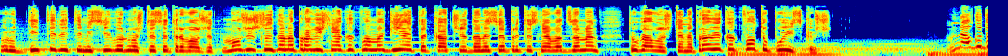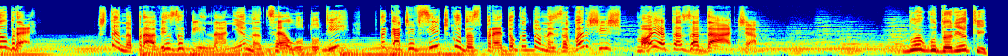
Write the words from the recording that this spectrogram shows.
Родителите ми сигурно ще се тревожат. Можеш ли да направиш някаква магия, така че да не се притесняват за мен? Тогава ще направя каквото поискаш. Много добре! Ще направя заклинание на целото ти, така че всичко да спре, докато не завършиш моята задача. Благодаря ти.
